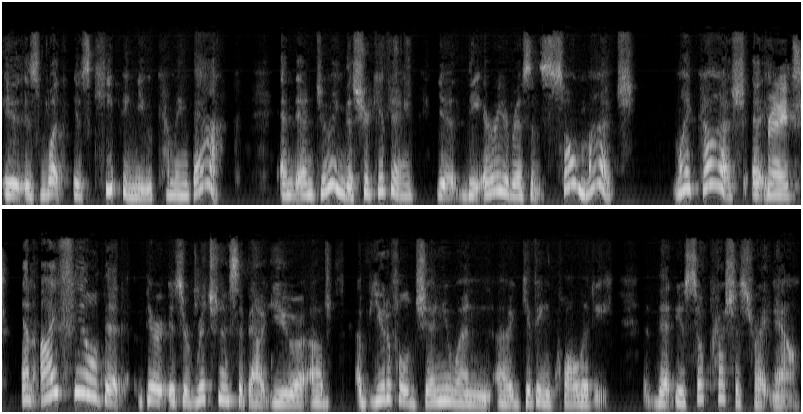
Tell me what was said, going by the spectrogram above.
is what is keeping you coming back. And and doing this, you're giving the area residents so much. My gosh. Uh, right. And I feel that there is a richness about you, a, a beautiful, genuine uh, giving quality that is so precious right now.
